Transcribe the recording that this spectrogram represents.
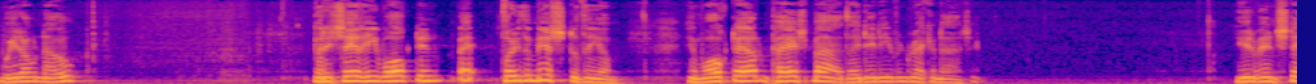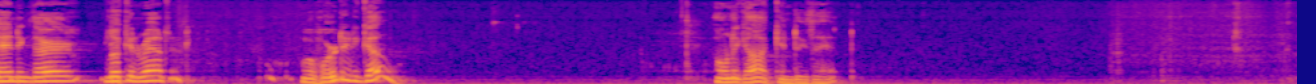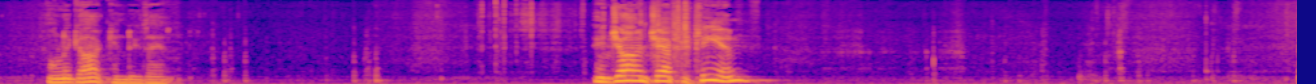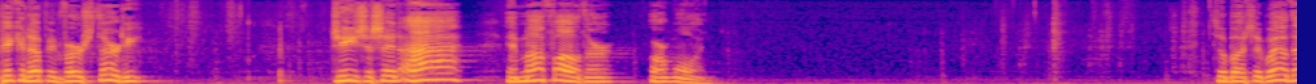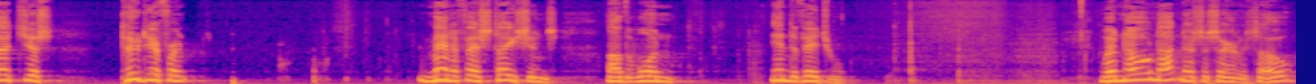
we don't know. But it said he walked in eh, through the midst of them and walked out and passed by. They didn't even recognize him. You'd have been standing there looking around. Well, where did he go? Only God can do that. Only God can do that. In John chapter 10, picking up in verse 30, Jesus said, I and my Father are one. Somebody said, well, that's just two different manifestations of the one individual. Well, no, not necessarily so.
